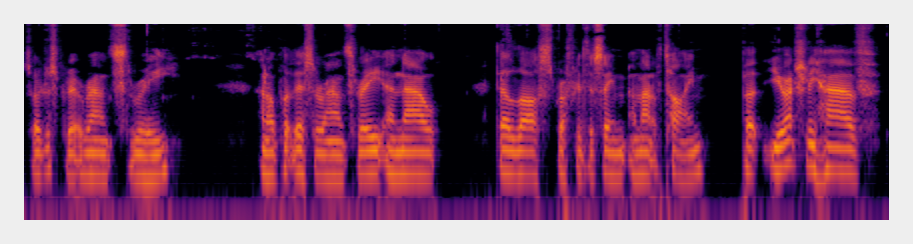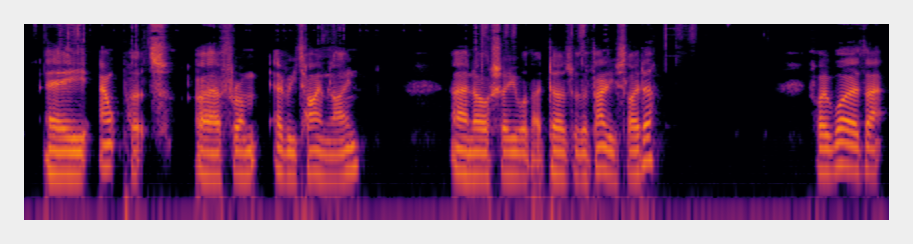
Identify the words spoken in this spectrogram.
So I'll just put it around three and I'll put this around 3 and now they'll last roughly the same amount of time but you actually have a output uh, from every timeline and I'll show you what that does with a value slider if I wire that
